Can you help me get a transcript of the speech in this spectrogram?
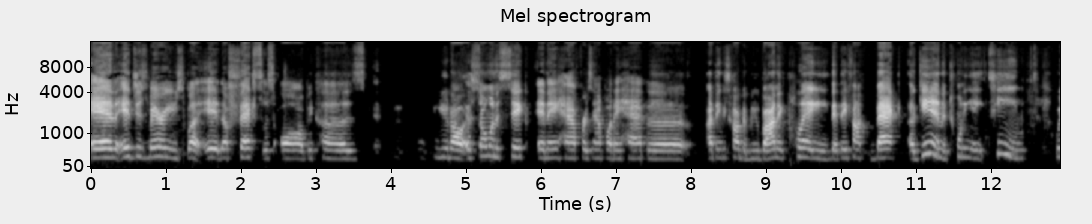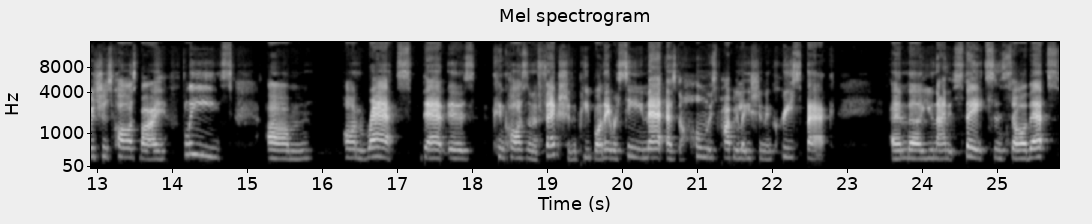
and it just varies but it affects us all because you know, if someone is sick and they have, for example, they had the, I think it's called the bubonic plague that they found back again in 2018, which is caused by fleas um, on rats that is can cause an infection to people. And they were seeing that as the homeless population increased back in the United States. And so that's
